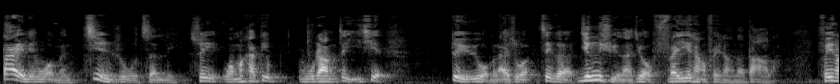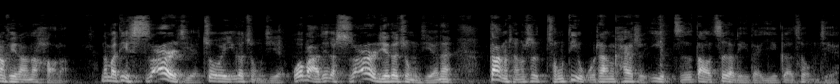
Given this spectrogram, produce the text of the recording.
带领我们进入真理。所以，我们看第五章，这一切对于我们来说，这个应许呢，就非常非常的大了，非常非常的好了。那么第十二节作为一个总结，我把这个十二节的总结呢，当成是从第五章开始一直到这里的一个总结，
